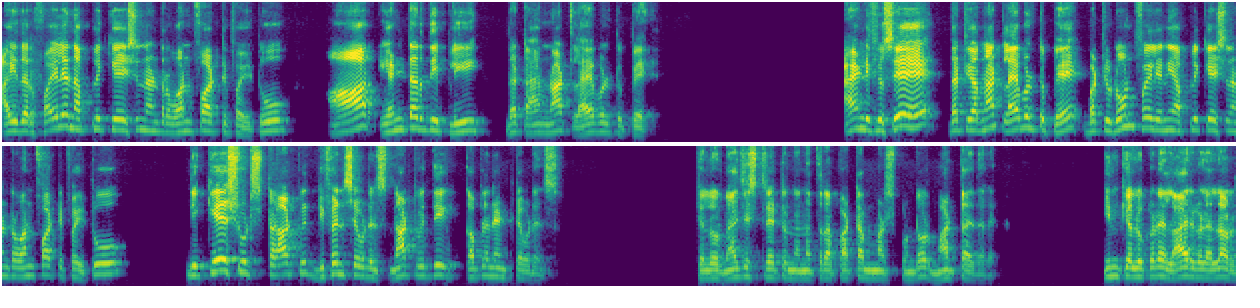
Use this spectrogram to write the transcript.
either file an application under one forty five two or enter the plea that I am not liable to pay and if you say that you are not liable to pay but you don't file any application under one forty five two, the case should start with defense evidence, not with the complainant evidence. ಕೆಲವರು ಮ್ಯಾಜಿಸ್ಟ್ರೇಟ್ ನನ್ನ ಹತ್ರ ಪಾಠ ಮಾಡಿಸ್ಕೊಂಡು ಅವ್ರು ಮಾಡ್ತಾ ಇದ್ದಾರೆ. ಇನ್ನು ಕೆಲವು ಕಡೆ ಲಾಯರ್ಗಳೆಲ್ಲ ಅವ್ರು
